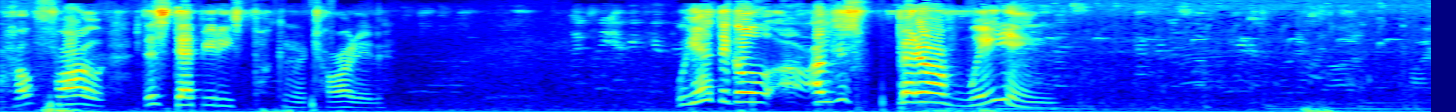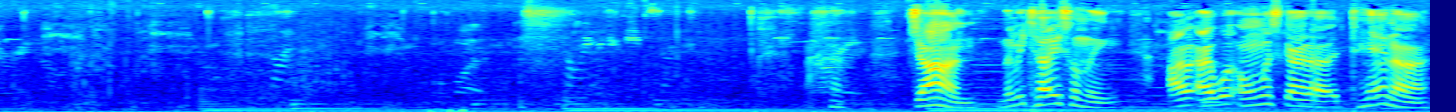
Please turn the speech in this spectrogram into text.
How far? This deputy's fucking retarded. We have to go. I'm just better off waiting. John, let me tell you something. I almost got uh, Tana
